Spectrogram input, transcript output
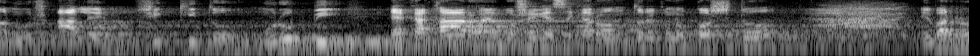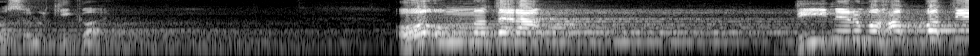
মানুষ, আলেম, শিক্ষিত, মুরব্বী, একাকার হয়ে বসে গেছে, কারও অন্তরে কোনো কষ্ট? এবার রসুল কি কয়? ও উম্মতেরা দিনের মহাব্বতে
